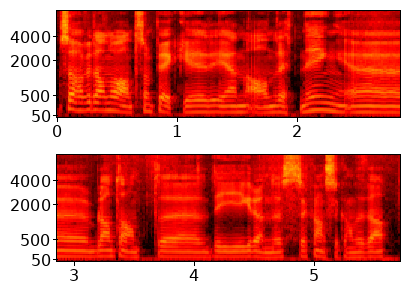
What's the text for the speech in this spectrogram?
Så har vi da noe annet som peker i en annen retning, bl.a. De grønnes kanslerkandidat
